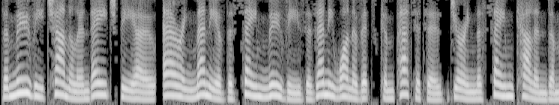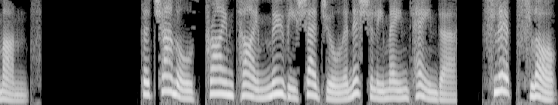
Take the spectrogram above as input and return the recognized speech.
the movie channel and HBO, airing many of the same movies as any one of its competitors during the same calendar month. The channel's prime-time movie schedule initially maintained a flip-flop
